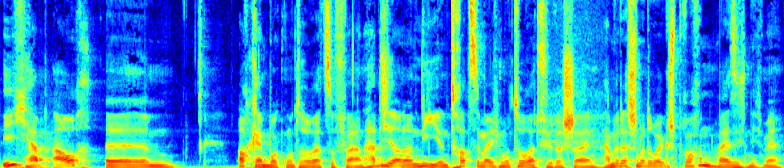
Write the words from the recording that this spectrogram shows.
Ich habe auch, ähm, auch keinen Bock, Motorrad zu fahren. Hatte ich auch noch nie. Und trotzdem habe ich einen Motorradführerschein. Haben wir da schon mal drüber gesprochen? Weiß ich nicht mehr.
